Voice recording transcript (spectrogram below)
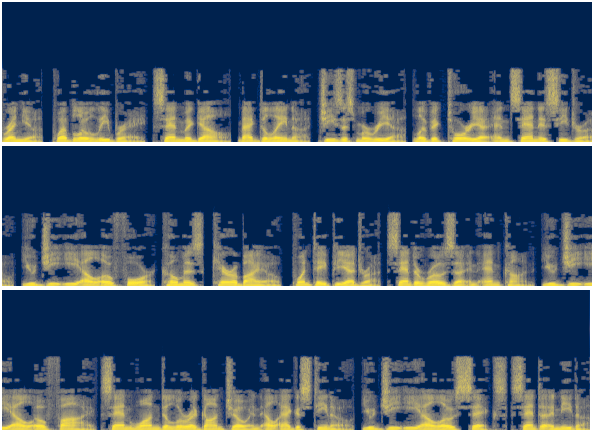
Breña, Pueblo Libre, San Miguel, Magdalena, Jesus Maria, La Victoria and San Isidro, UGEL-04 Comas, Carabayllo, Puente Piedra, Santa Rosa and Ancon, UGEL-05 San Juan de Lurigancho and El Agustino, UGEL-06 Santa Anita,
